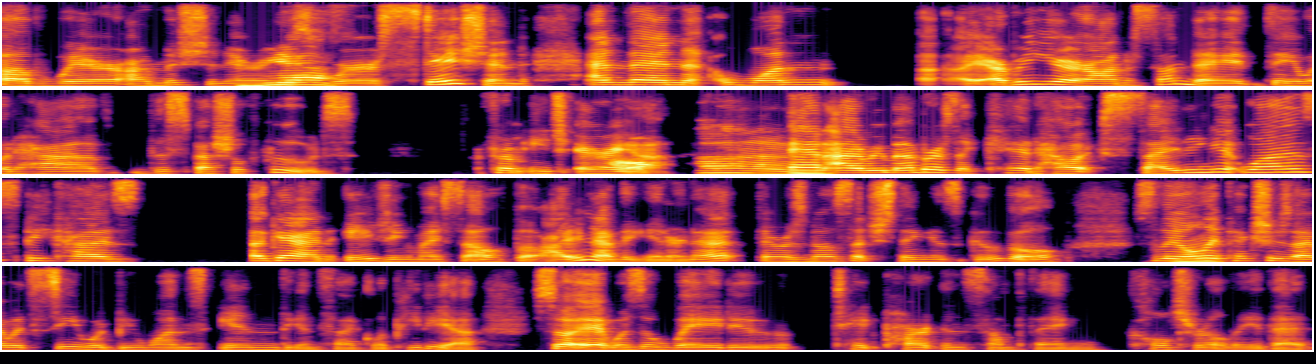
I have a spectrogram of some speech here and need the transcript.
of where our missionaries yes. were stationed. And then one uh, every year on a Sunday, they would have the special foods from each area. Oh, and I remember as a kid how exciting it was because again, aging myself, but I didn't have the internet. There was no such thing as Google. So the mm. only pictures I would see would be ones in the encyclopedia. So it was a way to take part in something culturally that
